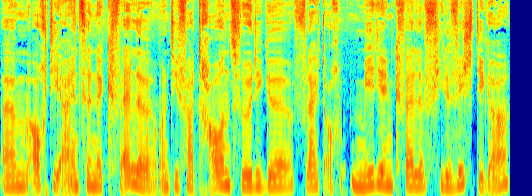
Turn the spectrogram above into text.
ähm, auch die einzelne Quelle und die vertrauenswürdige, vielleicht auch Medienquelle viel wichtiger.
